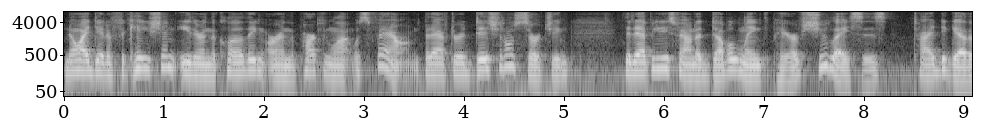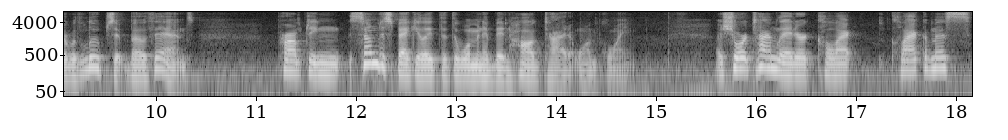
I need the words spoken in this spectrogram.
No identification, either in the clothing or in the parking lot, was found, but after additional searching, the deputies found a double length pair of shoelaces tied together with loops at both ends prompting some to speculate that the woman had been hogtied at one point. A short time later, Clack- Clackamas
